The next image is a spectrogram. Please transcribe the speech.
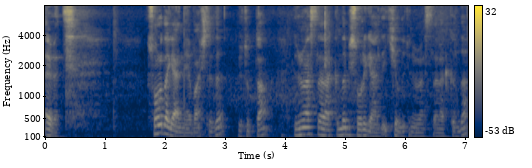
Evet. Soru da gelmeye başladı YouTube'dan. Üniversiteler hakkında bir soru geldi. 2 yıllık üniversiteler hakkında.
